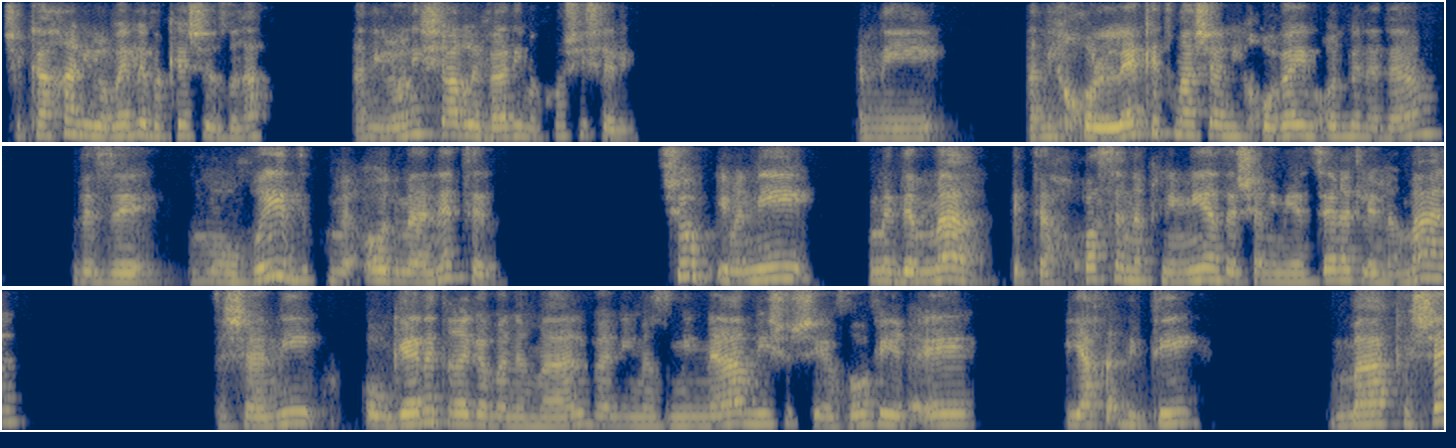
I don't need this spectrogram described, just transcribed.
שככה אני לומד לבקש עזרה. אני לא נשאר לבד עם הקושי שלי. אני, אני חולק את מה שאני חווה עם עוד בן אדם, וזה מוריד מאוד מהנטל. שוב, אם אני מדמה את החוסן הפנימי הזה שאני מייצרת לנמל, זה שאני עוגנת רגע בנמל ואני מזמינה מישהו שיבוא ויראה יחד איתי מה קשה,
